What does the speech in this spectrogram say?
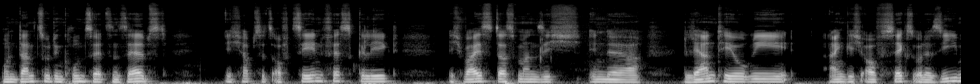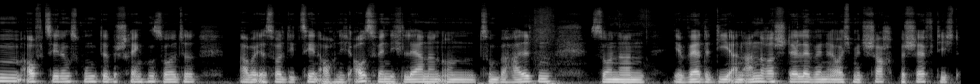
Und dann zu den Grundsätzen selbst. Ich habe es jetzt auf zehn festgelegt. Ich weiß, dass man sich in der Lerntheorie eigentlich auf sechs oder sieben Aufzählungspunkte beschränken sollte, aber ihr sollt die zehn auch nicht auswendig lernen und zum Behalten, sondern ihr werdet die an anderer Stelle, wenn ihr euch mit Schach beschäftigt,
